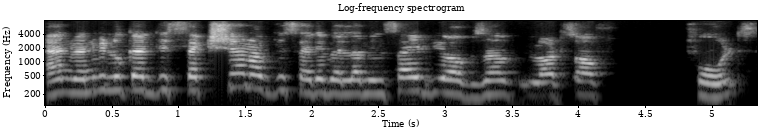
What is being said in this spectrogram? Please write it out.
And when we look at the section of the cerebellum inside we observe lots of folds.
